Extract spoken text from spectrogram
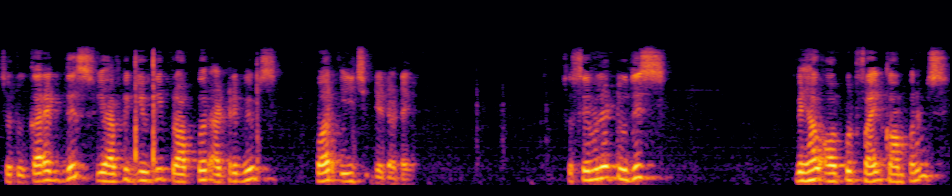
So to correct this, you have to give the proper attributes for each data type. So similar to this, we have output file components.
